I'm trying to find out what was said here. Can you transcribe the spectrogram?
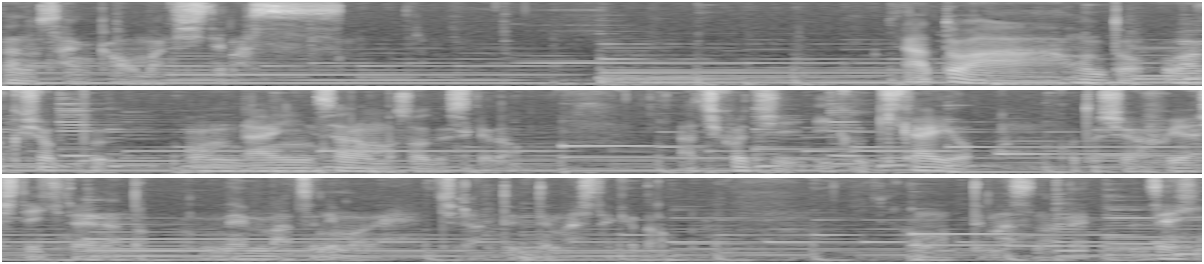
方の参加をお待ちしてます。あとは本当ワークショップオンラインサロンもそうですけどあちこち行く機会を今年は増やしていきたいなと年末にもねちらっと言ってましたけど思ってますので是非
